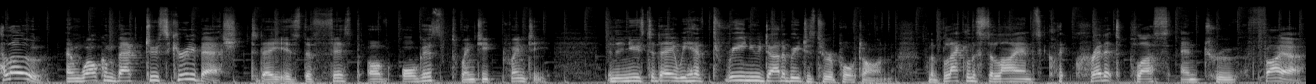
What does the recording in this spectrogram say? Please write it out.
Hello, and welcome back to Security Bash. Today is the 5th of August 2020. In the news today, we have three new data breaches to report on the Blacklist Alliance, Kreditplus, and TrueFire.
